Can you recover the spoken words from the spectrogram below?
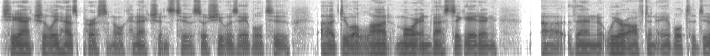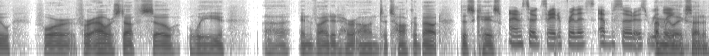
she actually has personal connections to. So she was able to uh, do a lot more investigating uh, than we are often able to do for, for our stuff. So we uh, invited her on to talk about this case. I'm so excited for this episode. It was really, I'm really, excited.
